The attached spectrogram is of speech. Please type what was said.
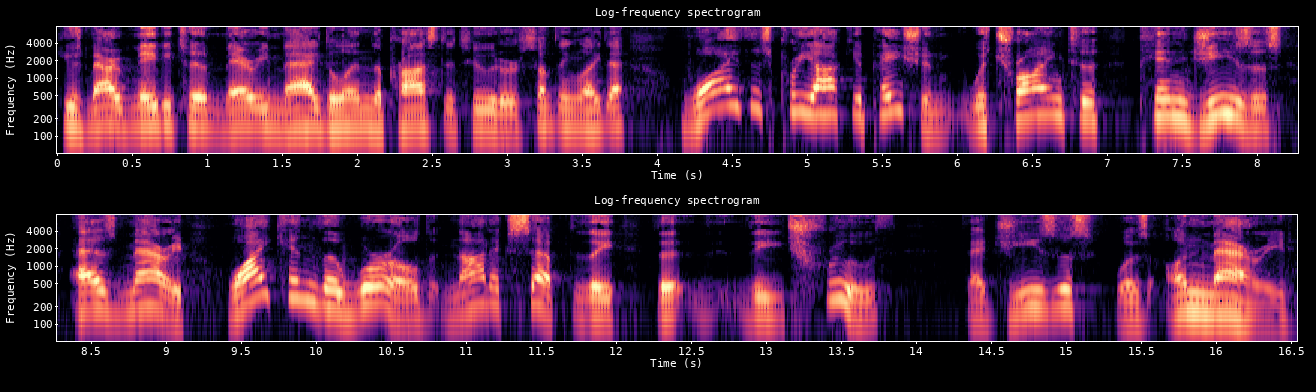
He was married maybe to Mary Magdalene, the prostitute, or something like that. Why this preoccupation with trying to pin Jesus as married? Why can the world not accept the, the, the truth that Jesus was unmarried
